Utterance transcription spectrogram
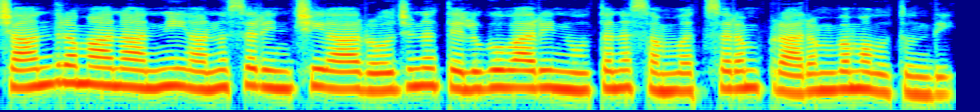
చాంద్రమానాన్ని అనుసరించి ఆ రోజున తెలుగువారి నూతన సంవత్సరం ప్రారంభమవుతుంది.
